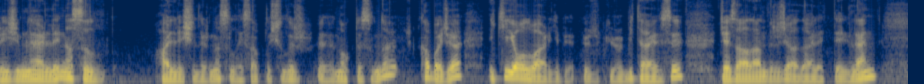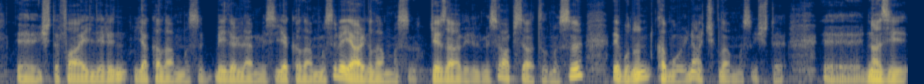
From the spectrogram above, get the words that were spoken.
rejimlerle nasıl halleşilir, nasıl hesaplaşılır e, noktasında kabaca iki yol var gibi gözüküyor. Bir tanesi cezalandırıcı adalet denilen e, işte faillerin yakalanması, belirlenmesi, yakalanması ve yargılanması, ceza verilmesi, hapse atılması ve bunun kamuoyuna açıklanması. İşte e, Nazi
